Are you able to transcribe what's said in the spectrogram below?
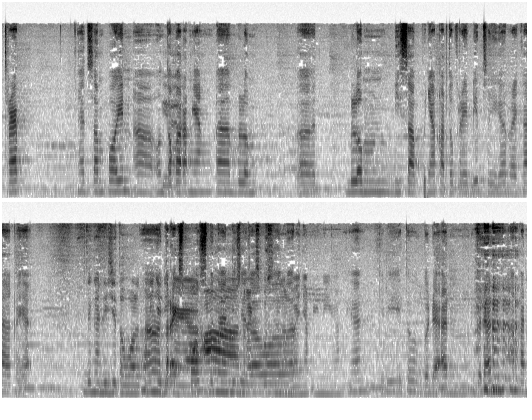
trap at some point uh, untuk Yeah. orang yang uh, belum uh, belum bisa punya kartu kredit sehingga mereka kayak dengan digital wallet ini Ah, jadi terekspos kayak dengan ah, digital dengan wallet. banyak ini ya ya jadi itu godaan godaan akan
